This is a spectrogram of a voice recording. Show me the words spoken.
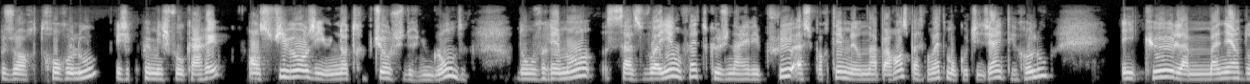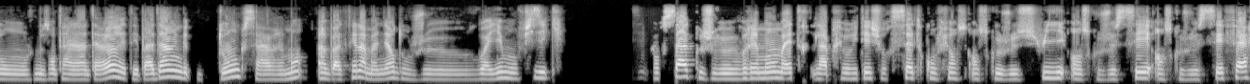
genre trop relou, et j'ai coupé mes cheveux au carré. En suivant, j'ai eu une autre rupture, je suis devenue blonde. Donc vraiment, ça se voyait en fait que je n'arrivais plus à supporter mon apparence parce qu'en fait mon quotidien était relou et que la manière dont je me sentais à l'intérieur était pas dingue. Donc ça a vraiment impacté la manière dont je voyais mon physique. C'est pour ça que je veux vraiment mettre la priorité sur cette confiance en ce que je suis, en ce que je sais, en ce que je sais faire.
